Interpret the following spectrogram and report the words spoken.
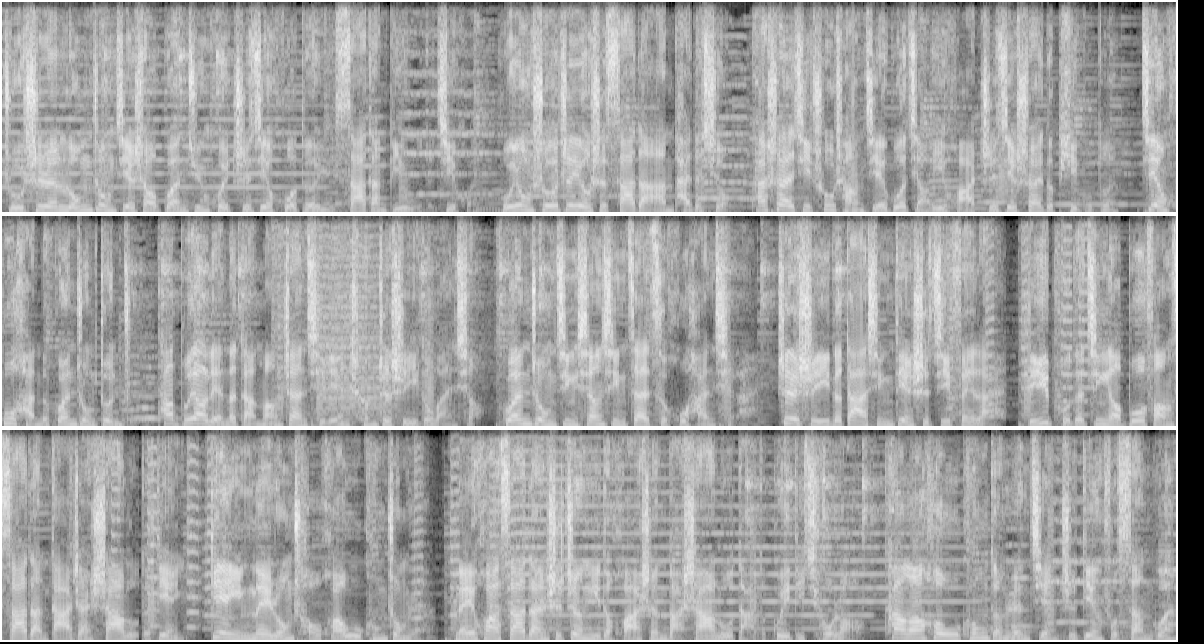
主持人隆重介绍，冠军会直接获得与撒旦比武的机会。不用说，这又是撒旦安排的秀。他帅气出场，结果脚一滑，直接摔个屁股蹲。见呼喊的观众顿住，他不要脸的赶忙站起，连称这是一个玩笑。观众竟相信，再次呼喊起来。这时，一个大型电视机飞来，离谱的竟要播放撒旦大战沙鲁的电影。电影内容丑化悟空众人，美化撒旦是正义的化身，把沙鲁打得跪地求饶。看完后，悟空等人简直颠覆三观。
